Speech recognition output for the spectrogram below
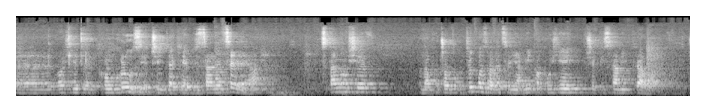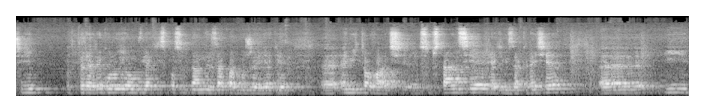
e, właśnie te konkluzje, czyli takie jakby zalecenia staną się na początku tylko zaleceniami, a później przepisami prawa, czyli które regulują w jaki sposób dany zakład może jakie e, emitować e, substancje, w jakim zakresie e, i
